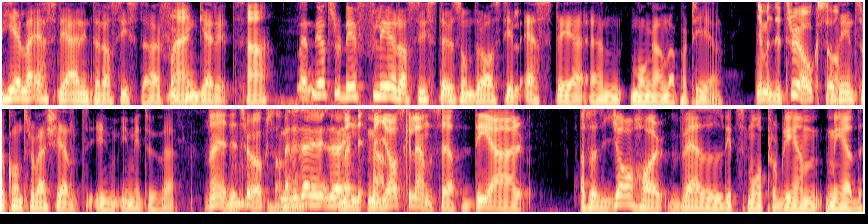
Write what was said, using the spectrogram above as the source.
hela SD är inte rasister. I fucking get it. Ja. Men jag tror det är fler rasister som dras till SD än många andra partier. Ja, men det tror jag också. Och det är inte så kontroversiellt i, i mitt huvud. Nej, det tror jag också. Men det där är, det där är men, men jag skulle ändå säga att det är, alltså jag har väldigt små problem med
